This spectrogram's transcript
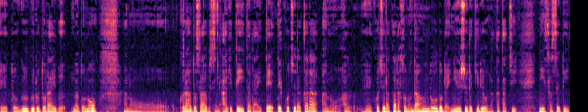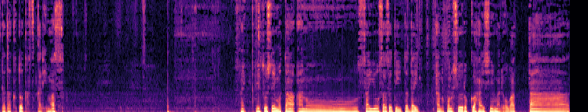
えっ、ー、と、Google ドライブなどの、あの、クラウドサービスに上げていただいて、で、こちらから、あの、あえー、こちらからそのダウンロードで入手できるような形にさせていただくと助かります。はい。え、そしてまた、あのー、採用させていただいあの、この収録配信まで終わった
